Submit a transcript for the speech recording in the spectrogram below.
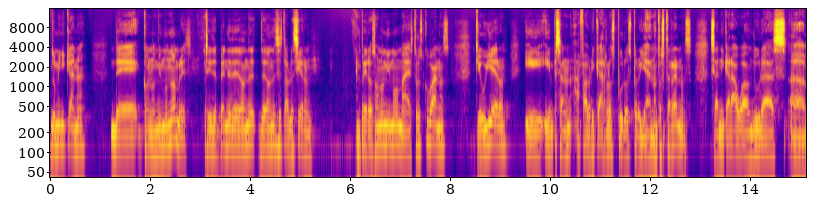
dominicana, de, con los mismos nombres. Sí, depende de dónde, de dónde se establecieron. Pero son los mismos maestros cubanos que huyeron y, empezaron a fabricar los puros, pero ya en otros terrenos. O sea, Nicaragua, Honduras, ah,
